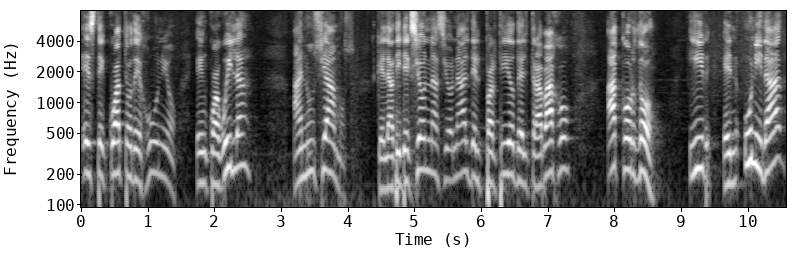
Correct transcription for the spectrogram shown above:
este 4 de junio en Coahuila, anunciamos que la Dirección Nacional del Partido del Trabajo acordó ir en unidad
